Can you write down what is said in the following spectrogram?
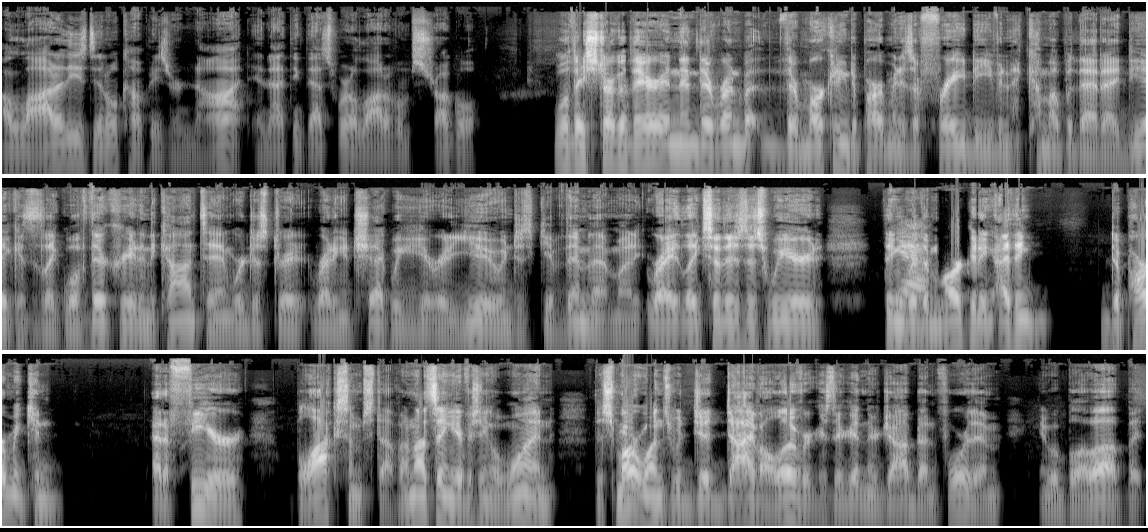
a lot of these dental companies are not, and I think that's where a lot of them struggle. Well, they struggle there, and then they're run by their marketing department is afraid to even come up with that idea because it's like, well, if they're creating the content, we're just writing a check. We could get rid of you and just give them that money, right? Like, so there's this weird thing where the marketing, I think, department can, out of fear, block some stuff. I'm not saying every single one. The smart ones would just dive all over because they're getting their job done for them and it would blow up. But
